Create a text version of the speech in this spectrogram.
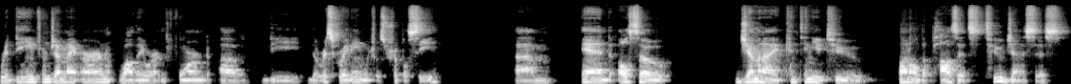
redeemed from Gemini Earn while they were informed of the the risk rating, which was triple C. Um, and also, Gemini continued to funnel deposits to Genesis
